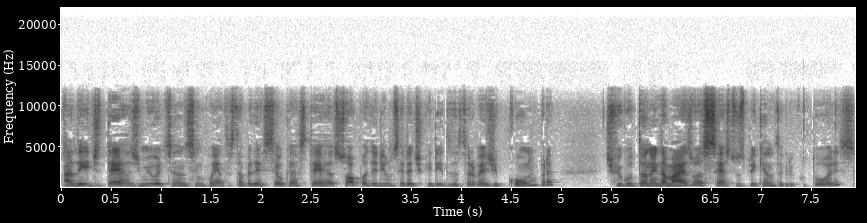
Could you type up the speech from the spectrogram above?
a Lei de Terras de 1850 estabeleceu que as terras só poderiam ser adquiridas através de compra, dificultando ainda mais o acesso dos pequenos agricultores.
